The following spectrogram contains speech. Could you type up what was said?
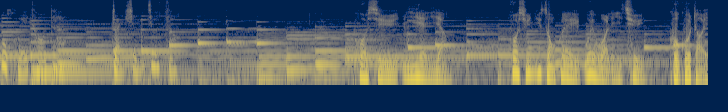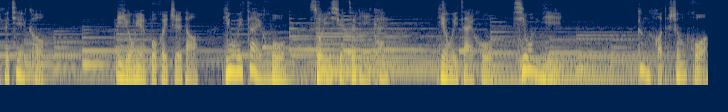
不回头的转身就走。或许你也一样，或许你总会为我离去，苦苦找一个借口，你永远不会知道。因为在乎，所以选择离开；因为在乎，希望你更好的生活。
